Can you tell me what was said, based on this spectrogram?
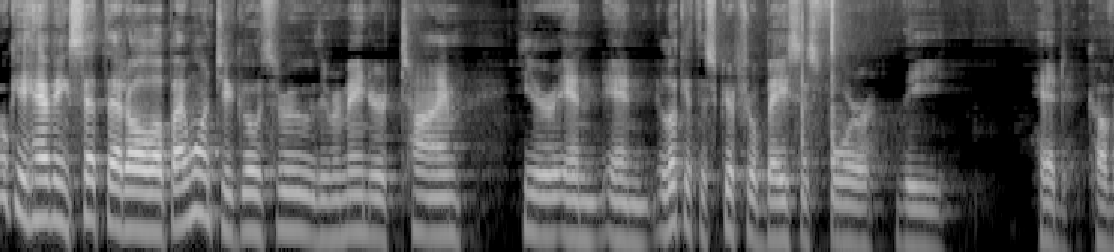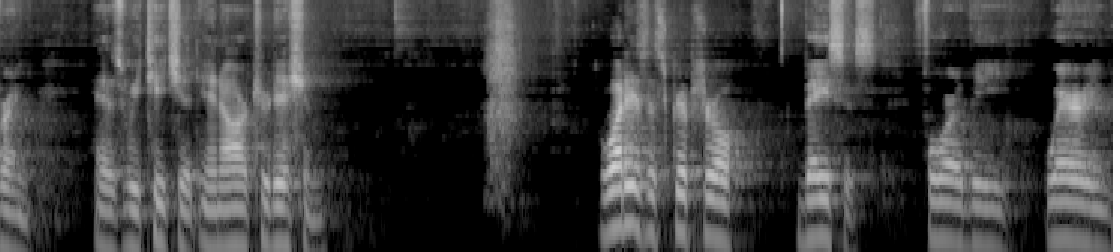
Okay, having set that all up, I want to go through the remainder of time here and, and look at the scriptural basis for the head covering as we teach it in our tradition. What is the scriptural basis for the wearing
